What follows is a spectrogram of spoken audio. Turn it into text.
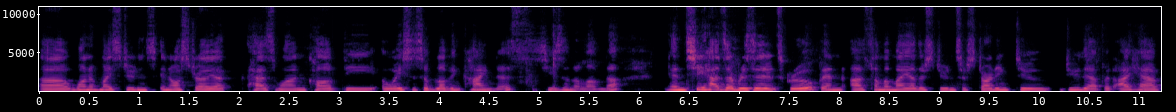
uh, one of my students in Australia has one called the Oasis of Loving Kindness. She's an alumna, and she has a resilience group. And uh, some of my other students are starting to do that. But I have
